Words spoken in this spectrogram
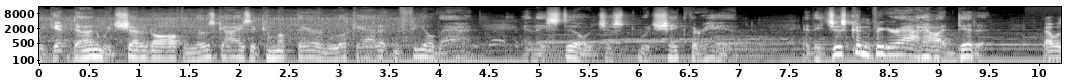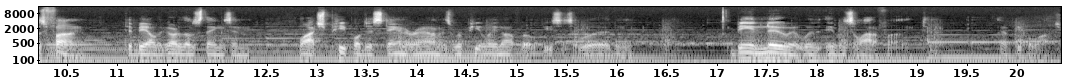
we'd get done, we'd shut it off and those guys would come up there and look at it and feel that. And they still just would shake their head and they just couldn't figure out how it did it. That was fun to be able to go to those things and watch people just stand around as we're peeling off little pieces of wood and being new it was it was a lot of fun to have people watch.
